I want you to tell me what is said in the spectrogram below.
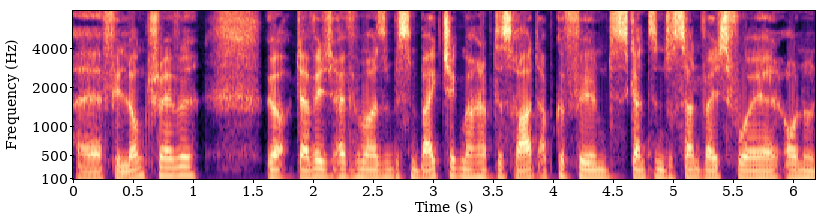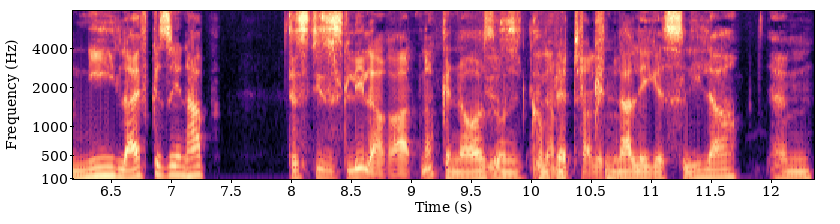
äh, für Long Travel. Ja, da werde ich einfach mal so ein bisschen Bike-Check machen, habe das Rad abgefilmt. Das ist ganz interessant, weil ich es vorher auch noch nie live gesehen habe. Das ist dieses lila Rad, ne? Genau, so Dieses ein lila komplett knalliges Lila. Ähm,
